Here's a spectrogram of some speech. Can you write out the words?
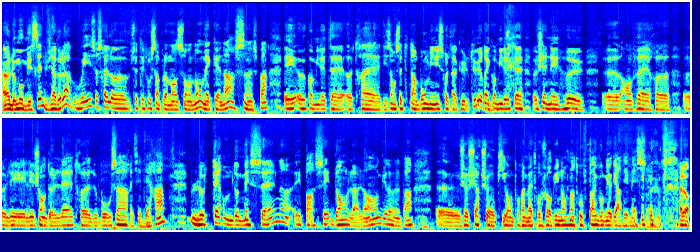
Hein, le mot mécène vient de là. Oui, ce serait le c'était tout simplement son nom, Mécénas, n'est-ce pas? Et euh, comme il était euh, très disons c'était un bon ministre de la culture et comme il était généreux euh, envers euh, euh, les, les, gens de lettres, de beaux-arts, etc. Le terme de mécène est passé dans la langue. Bah, je cherche qui on pourrait mettre aujourd'hui. Non, je n'en trouve pas. Il vaut mieux garder mécène. Alors,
